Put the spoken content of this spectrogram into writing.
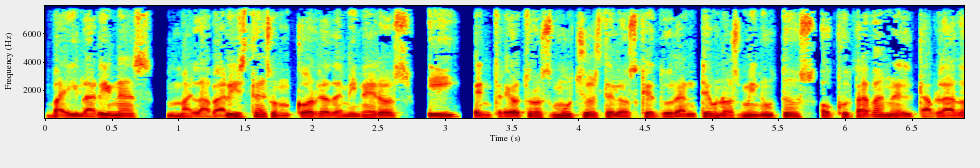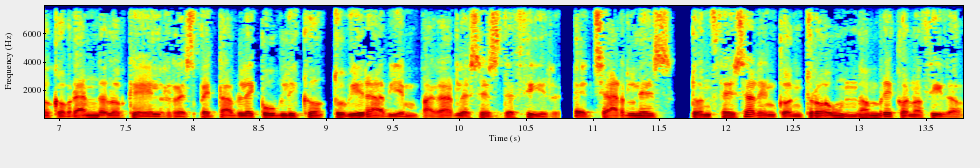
bailarinas, malabaristas, un coro de mineros, y, entre otros muchos de los que durante unos minutos ocupaban el tablado cobrando lo que el respetable público tuviera a bien pagarles, es decir, echarles, don César encontró un nombre conocido.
